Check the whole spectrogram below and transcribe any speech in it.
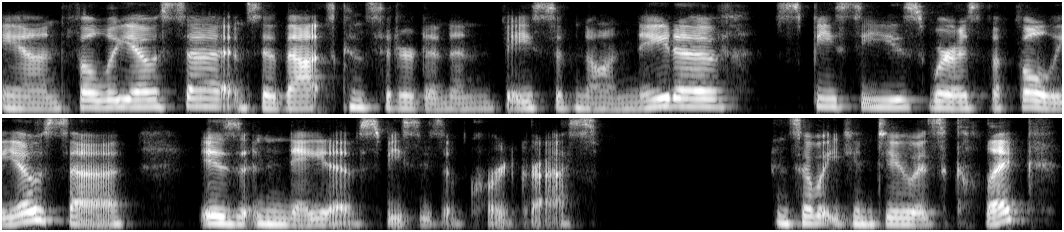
and foliosa. And so that's considered an invasive non-native species, whereas the foliosa is a native species of cordgrass. And so what you can do is click.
